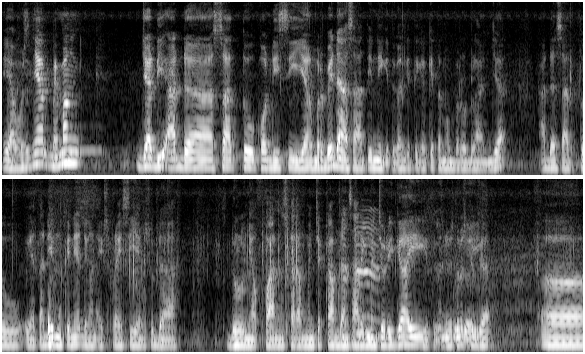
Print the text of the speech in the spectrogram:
Iya, maksudnya memang jadi ada satu kondisi yang berbeda saat ini gitu kan ketika kita mau berbelanja ada satu ya tadi mungkin ya dengan ekspresi yang sudah dulunya fun sekarang mencekam dan saling mencurigai gitu terus Mencurigai. juga eh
